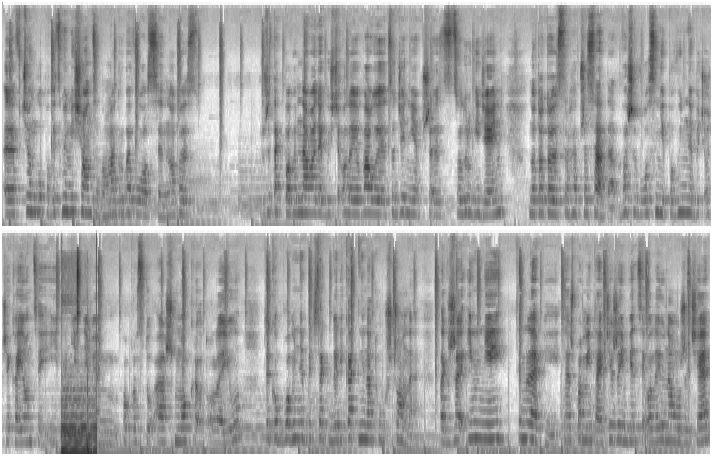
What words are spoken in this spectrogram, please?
e, w ciągu powiedzmy miesiąca, bo ma grube włosy. No to jest że tak powiem, nawet jakbyście olejowały codziennie przez co drugi dzień, no to to jest trochę przesada. Wasze włosy nie powinny być ociekające i takie, nie wiem, po prostu aż mokre od oleju, tylko powinny być tak delikatnie natłuszczone. Także im mniej, tym lepiej. Też pamiętajcie, że im więcej oleju nałożycie,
